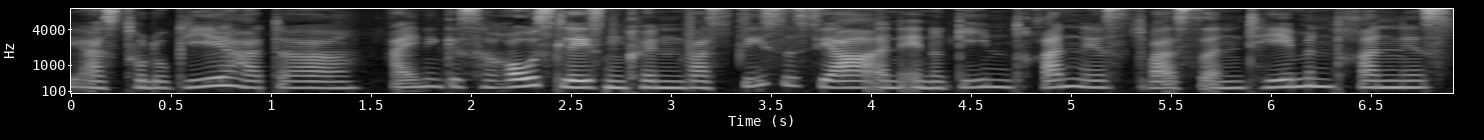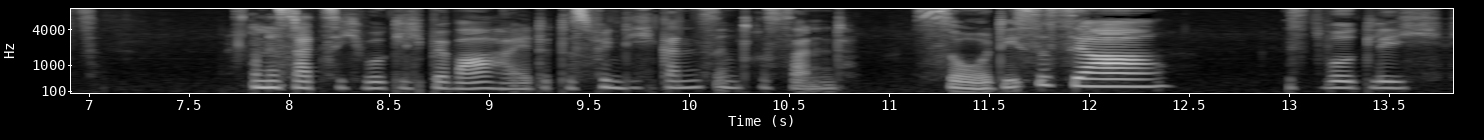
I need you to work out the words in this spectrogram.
Die Astrologie hat da einiges herauslesen können, was dieses Jahr an Energien dran ist, was an Themen dran ist. Und es hat sich wirklich bewahrheitet. Das finde ich ganz interessant. So, dieses Jahr ist wirklich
